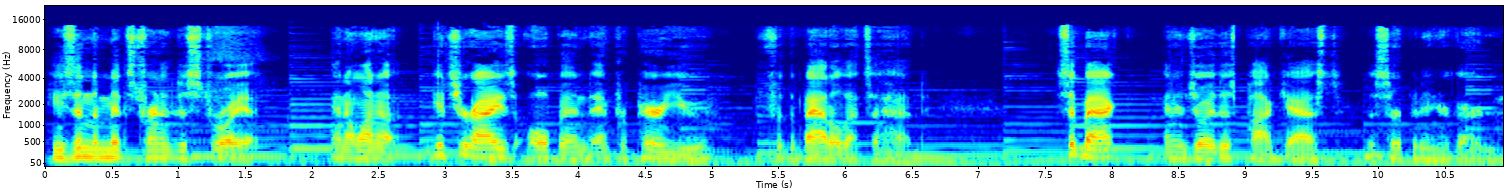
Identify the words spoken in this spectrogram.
He's in the midst trying to destroy it. And I want to get your eyes opened and prepare you for the battle that's ahead. Sit back and enjoy this podcast, The Serpent in Your Garden.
